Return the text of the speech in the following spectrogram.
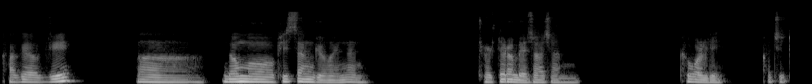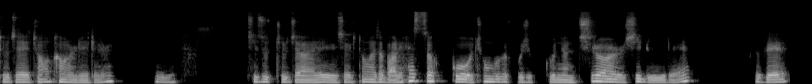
가격이 아, 너무 비싼 경우에는 절대로 매수하지 않는 그 원리, 가치 투자의 정확한 원리를 이 지수 투자의 예시를 통해서 말을 했었고, 1999년 7월 12일에 그게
